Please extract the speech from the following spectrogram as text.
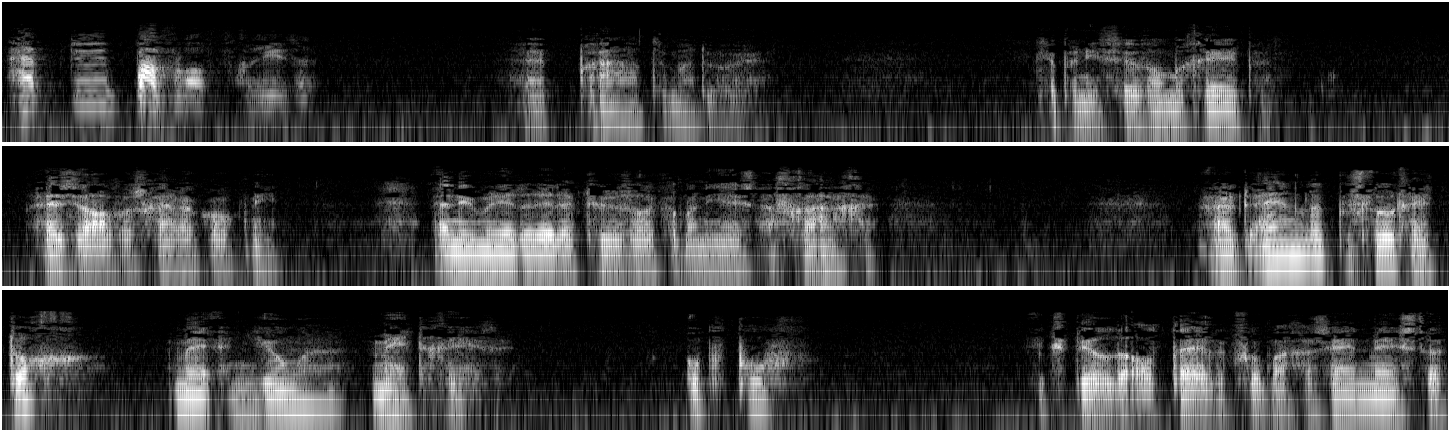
Hebt u Pavlov gelezen? Hij praatte maar door. Ik heb er niet veel van begrepen. Hij zelf waarschijnlijk ook niet. En nu, meneer de redacteur, zal ik er maar niet eens naar vragen. Uiteindelijk besloot hij toch mij een jongen mee te geven. Op proef. Ik speelde al tijdelijk voor magazijnmeester.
